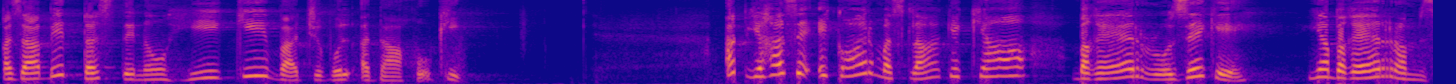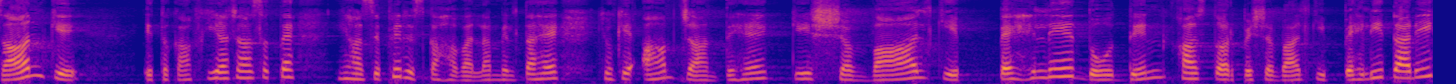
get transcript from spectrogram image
قضا بھی دس دنوں ہی کی واجب الادا ہوگی۔ اب یہاں سے ایک اور مسئلہ کہ کیا بغیر روزے کے یا بغیر رمضان کے اتقاف کیا جا سکتا ہے۔ یہاں سے پھر اس کا حوالہ ملتا ہے، کیونکہ آپ جانتے ہیں کہ شوال کے پہلے دو دن، خاص طور پہ شوال کی پہلی تاریخ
